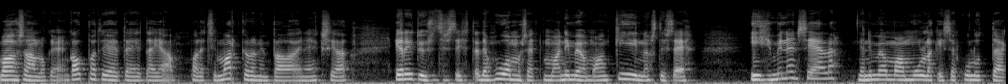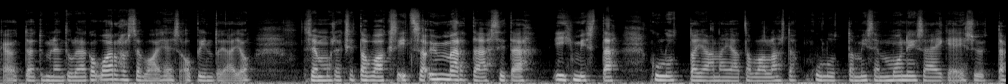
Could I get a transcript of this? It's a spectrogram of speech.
Vaasaan lukeen kauppatieteitä ja valitsin markkinoinnin pääaineeksi. Ja erityisesti sitten huomasin, että mua nimenomaan kiinnosti se ihminen siellä. Ja nimenomaan mullakin se kuluttajakäyttäytyminen tulee aika varhaisessa vaiheessa opintoja jo semmoiseksi tavaksi itse ymmärtää sitä ihmistä kuluttajana ja tavallaan sitä kuluttamisen monisäikeisyyttä.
